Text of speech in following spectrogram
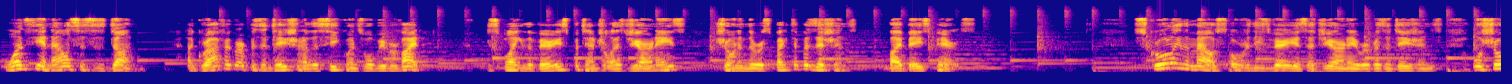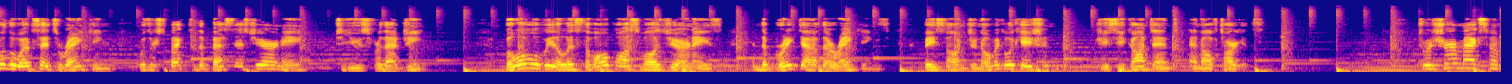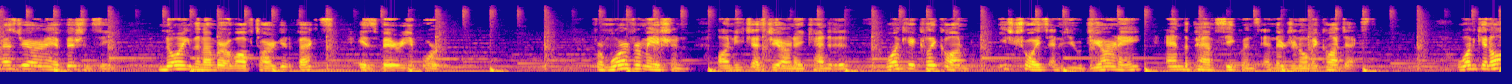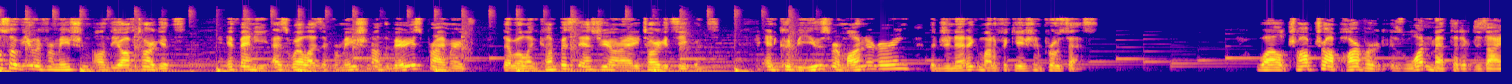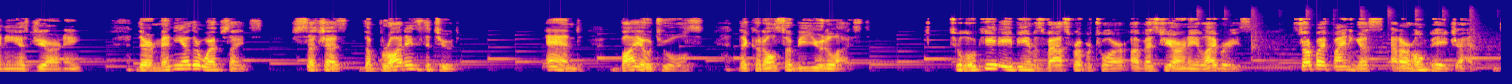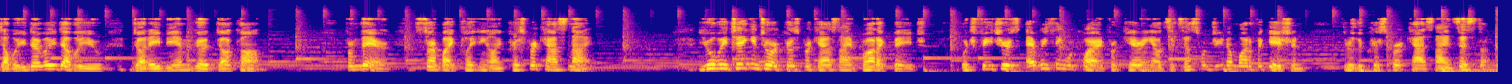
Once the analysis is done, a graphic representation of the sequence will be provided, displaying the various potential sgRNAs shown in their respective positions by base pairs. Scrolling the mouse over these various sgRNA representations will show the website's ranking with respect to the best sgRNA to use for that gene. Below will be a list of all possible sgRNAs and the breakdown of their rankings based on genomic location, GC content, and off-targets. To ensure maximum sgRNA efficiency, knowing the number of off-target effects is very important. For more information on each sgRNA candidate, one can click on each choice and view gRNA and the PAM sequence in their genomic context. One can also view information on the off-targets, if any, as well as information on the various primers that will encompass the sgRNA target sequence, and could be used for monitoring the genetic modification process. While ChopChop Harvard is one method of designing sgRNA, there are many other websites, such as the Broad Institute and BioTools, that could also be utilized. To locate ABM's vast repertoire of sgRNA libraries, start by finding us at our homepage at www.abmgood.com. From there, start by clicking on CRISPR-Cas9. You will be taken to our CRISPR-Cas9 product page, which features everything required for carrying out successful genome modification through the CRISPR-Cas9 system.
